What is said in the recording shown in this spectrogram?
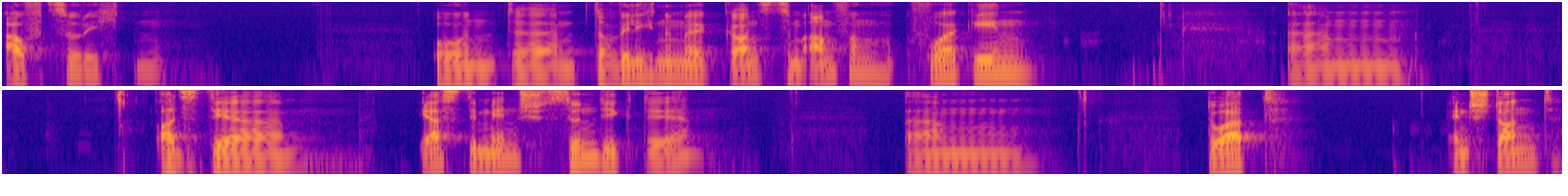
aufzurichten? Und äh, da will ich nur mal ganz zum Anfang vorgehen. Ähm, als der erste Mensch sündigte, ähm, dort entstand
